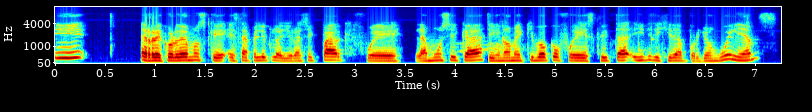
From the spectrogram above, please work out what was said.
Y recordemos que esta película Jurassic Park fue la música, si no me equivoco, fue escrita y dirigida por John Williams,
